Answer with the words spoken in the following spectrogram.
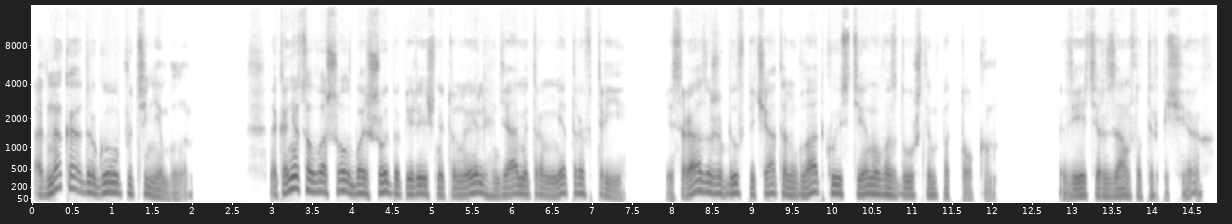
Однако другого пути не было. Наконец он вошел в большой поперечный туннель диаметром метров три и сразу же был впечатан в гладкую стену воздушным потоком. Ветер в замкнутых пещерах.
